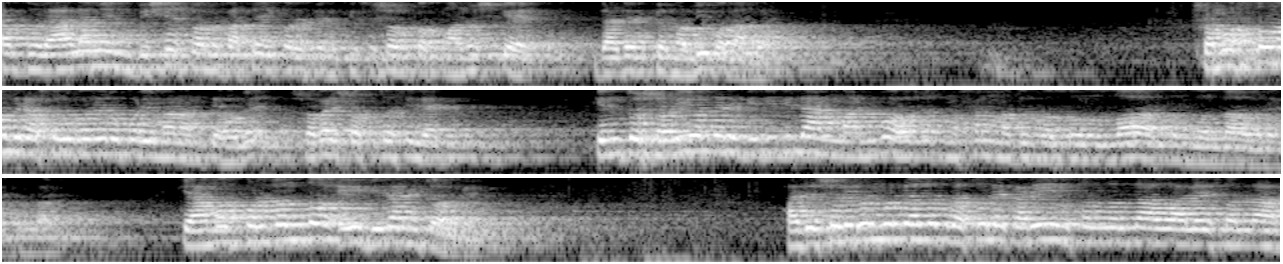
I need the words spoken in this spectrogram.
রাব্বুল আলামিন বিশেষভাবে বাছাই করেছেন কিছু সংখ্যক মানুষকে যাদেরকে নবী বলা হয়। সমস্ত নবী রাসুলগণের উপর ইমান আনতে হবে, সবাই সত্য ছিলেন। কিন্তু শরীয়তের বিধিবিধান মানব হজরত মোহাম্মদুর রসুল্লাহ সাল্লাহ আলাইসাল্লাম কেমন পর্যন্ত এই বিধানই চলবে। হাজির শরীফের মধ্যে হজরত রসুল করিম সাল্লাহ আলাইসাল্লাম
